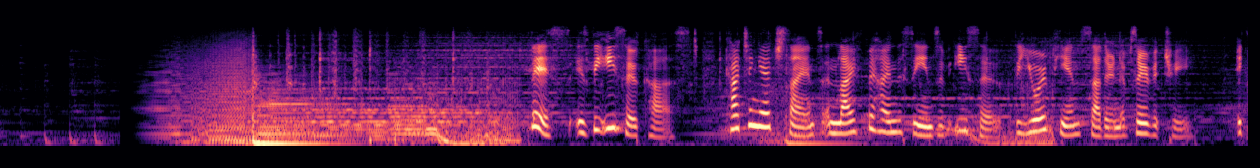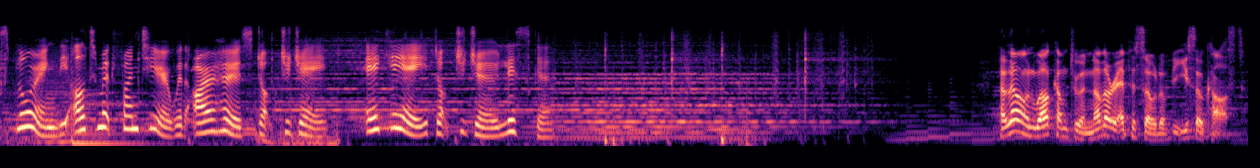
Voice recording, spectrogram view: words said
This is the ESOcast, cutting edge science and life behind the scenes of ESO, the European Southern Observatory, exploring the ultimate frontier with our host, Dr. J, aka Dr. Joe Liske. Hello and welcome to another episode of the ESOcast.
